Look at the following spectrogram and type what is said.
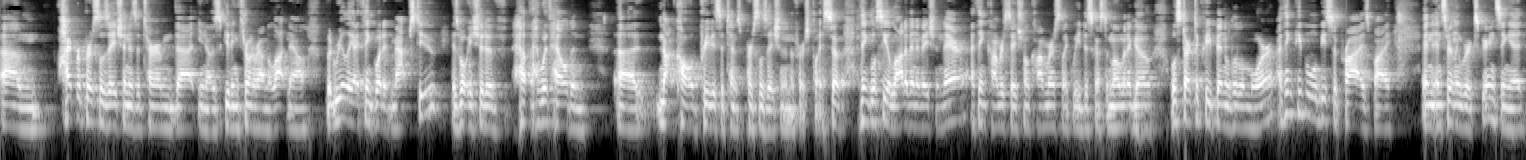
Um, hyper personalization is a term that you know is getting thrown around a lot now, but really, I think what it maps to is what we should have withheld and uh, not called previous attempts personalization in the first place. So I think we'll see a lot of innovation there. I think conversational commerce, like we discussed a moment ago, will start to creep in a little more. I think people will be surprised by, and, and certainly we're experiencing it,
